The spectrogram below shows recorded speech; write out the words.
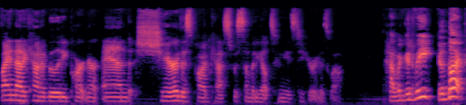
Find that accountability partner and share this podcast with somebody else who needs to hear it as well. Have a good week. Good luck.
